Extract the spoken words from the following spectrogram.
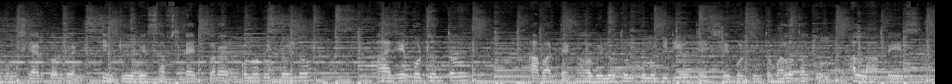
এবং শেয়ার করবেন। ইউটিউবে সাবস্ক্রাইব করার অনুরোধ রইল। আজ এ পর্যন্ত আবার দেখা হবে নতুন কোনো ভিডিওতে। সে পর্যন্ত ভালো থাকুন। আল্লাহ হাফেজ।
